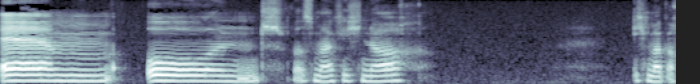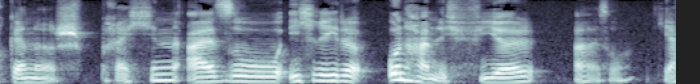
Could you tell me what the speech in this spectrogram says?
Ähm, und was mag ich noch? Ich mag auch gerne sprechen. Also ich rede unheimlich viel. Also ja.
